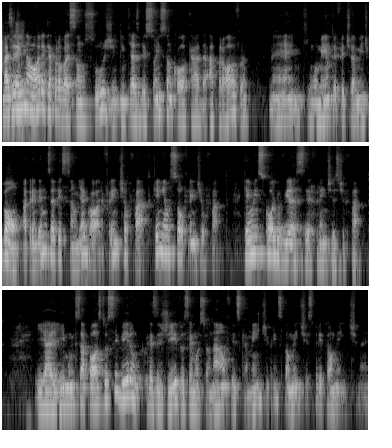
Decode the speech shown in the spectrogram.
Mas aí, na hora que a aprovação surge, em que as lições são colocadas à prova, né, em que o momento efetivamente, bom, aprendemos a lição, e agora, frente ao fato? Quem eu sou frente ao fato? Quem eu escolho vir a ser frente a este fato? E aí muitos apóstolos se viram exigidos emocional, fisicamente, principalmente espiritualmente, né?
